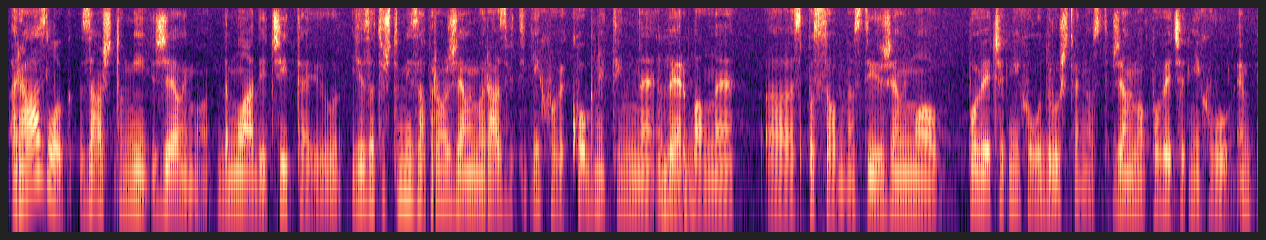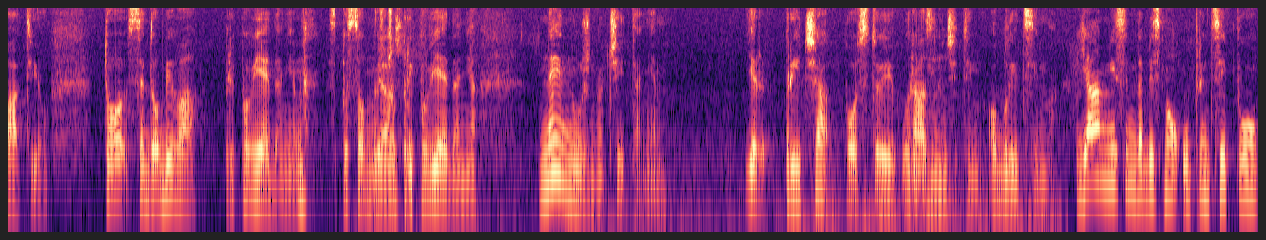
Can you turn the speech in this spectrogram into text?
razlog zašto mi želimo da mladi čitaju je zato što mi zapravo želimo razviti njihove kognitivne, mhm. verbalne uh, sposobnosti. Želimo povećati njihovu društvenost, želimo povećati njihovu empatiju. To se dobiva pripovjedanjem, sposobnošću Jasno. pripovjedanja. Ne nužno čitanjem, jer priča postoji u mhm. različitim oblicima. Ja mislim da bismo u principu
